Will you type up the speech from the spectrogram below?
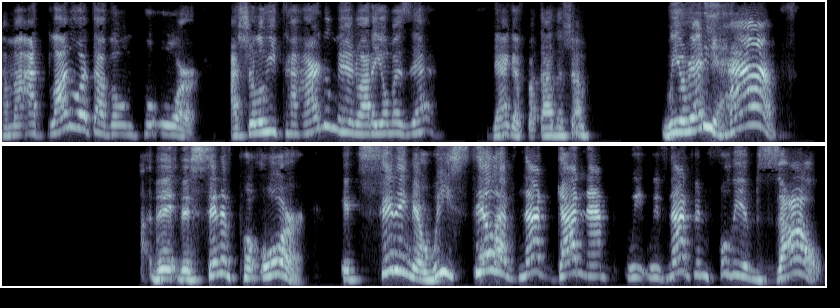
Hama'at lanu et avon po'or asher hazeh. Batat Hashem. We already have the, the sin of Pa'or. It's sitting there. We still have not gotten at we, we've not been fully absolved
